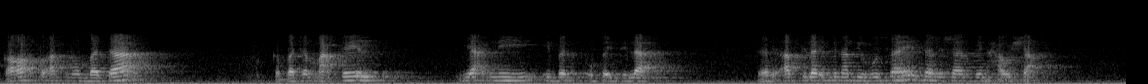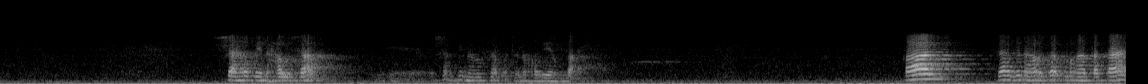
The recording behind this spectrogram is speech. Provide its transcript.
Kalau aku membaca Kepada Ma'qil Yakni Ibn Ubaidillah. Dari Abdullah ibn Abi Husain Dari Syahr bin Hausyab Syahr bin Hausyab Syahr bin Hausyab adalah kawin yang baik. Qal Syahr bin Hausyab mengatakan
